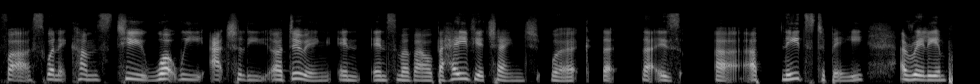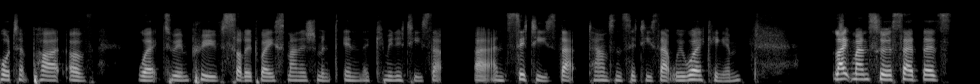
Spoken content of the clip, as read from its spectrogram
for us when it comes to what we actually are doing in in some of our behavior change work that that is uh, needs to be a really important part of work to improve solid waste management in the communities that uh, and cities that towns and cities that we're working in. Like Mansoor said there's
